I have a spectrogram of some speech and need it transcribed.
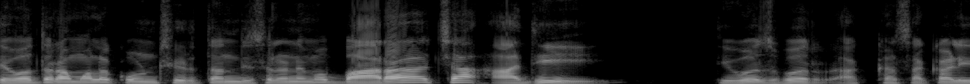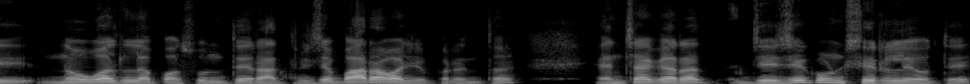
तेव्हा तर आम्हाला कोण शिरताना दिसलं नाही. मग बाराच्या आधी दिवसभर अख्खा सकाळी नऊ वाजल्यापासून ते रात्रीच्या बारा वाजेपर्यंत यांच्या घरात जे जे कोण शिरले होते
